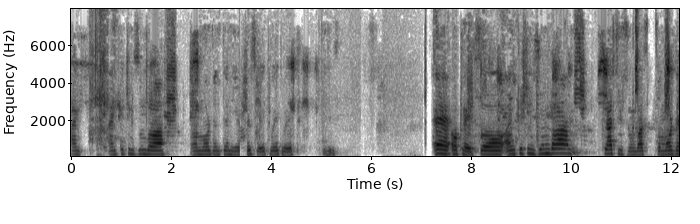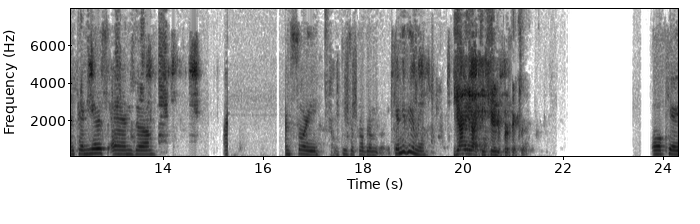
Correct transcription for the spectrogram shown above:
I'm I'm teaching Zumba uh, more than 10 years. Wait, wait, wait. Uh, okay, so I'm teaching Zumba, classic Zumba, so more than 10 years, and um, I'm, I'm sorry, it is a problem. Can you hear me? Yeah, yeah, I can hear you perfectly. Okay,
